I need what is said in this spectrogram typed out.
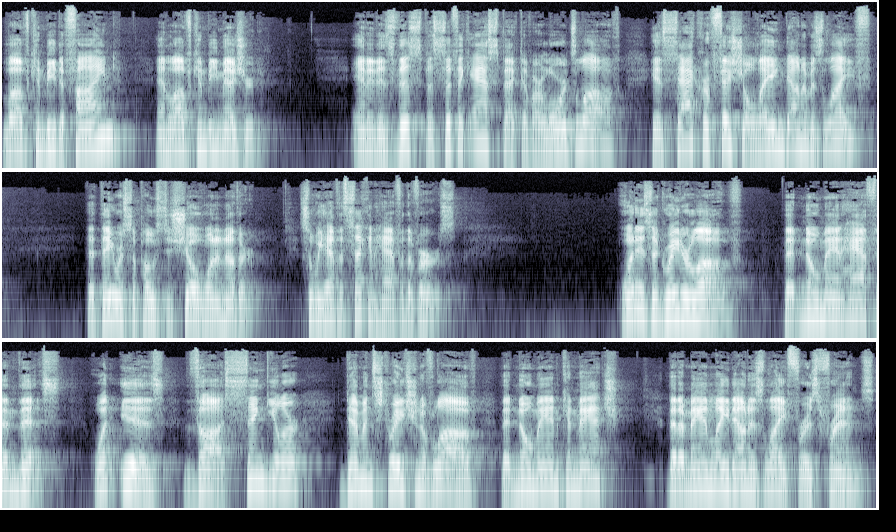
Love can be defined and love can be measured. And it is this specific aspect of our Lord's love, his sacrificial laying down of his life, that they were supposed to show one another. So we have the second half of the verse. What is a greater love that no man hath than this? What is the singular demonstration of love that no man can match, that a man lay down his life for his friends.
